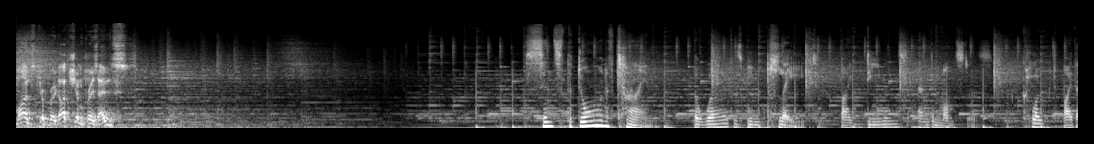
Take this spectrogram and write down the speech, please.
Monster Production presents. Since the dawn of time, the world has been plagued by demons and monsters, cloaked by the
